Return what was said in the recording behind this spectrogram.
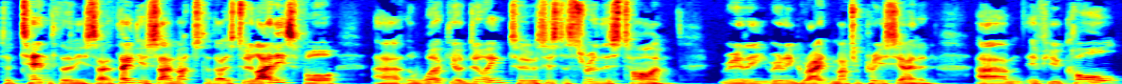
to 10.30. So thank you so much to those two ladies for uh, the work you're doing to assist us through this time. Really, really great much appreciated. Um, if you call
